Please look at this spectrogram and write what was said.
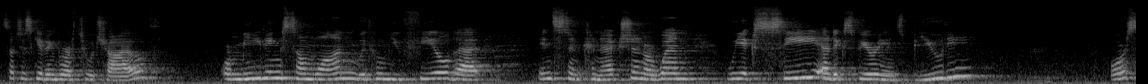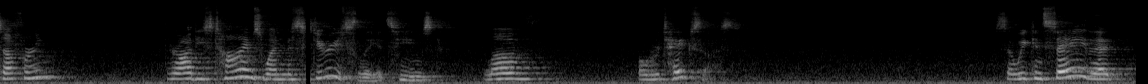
such as giving birth to a child, or meeting someone with whom you feel that instant connection, or when we see and experience beauty or suffering. There are these times when mysteriously, it seems, love overtakes us. So we can say that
